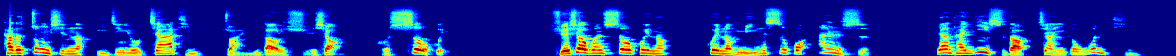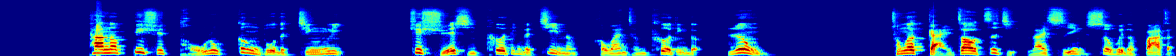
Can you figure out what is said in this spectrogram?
他的重心呢，已经由家庭转移到了学校和社会。学校跟社会呢，会呢明示或暗示，让他意识到这样一个问题：他呢必须投入更多的精力去学习特定的技能和完成特定的任务，从而改造自己来适应社会的发展，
